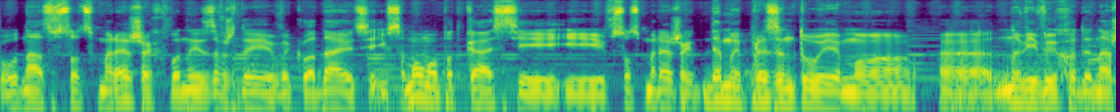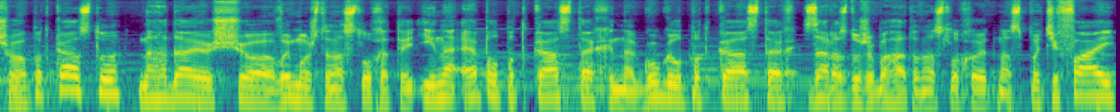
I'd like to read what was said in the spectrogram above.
у нас в соцмережах вони завжди викладаються і в самому подкасті, і в соцмережах, де ми презентуємо е, нові виходи нашого подкасту. Нагадаю, що ви можете нас слухати і на Apple подкастах, і на Google подкастах. Зараз дуже багато нас слухають на Spotify,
